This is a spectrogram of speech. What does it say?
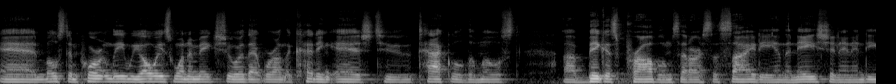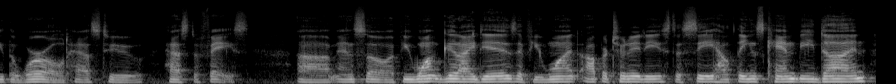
And most importantly, we always want to make sure that we're on the cutting edge to tackle the most uh, biggest problems that our society and the nation and indeed the world has to, has to face. Um, and so if you want good ideas, if you want opportunities to see how things can be done,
